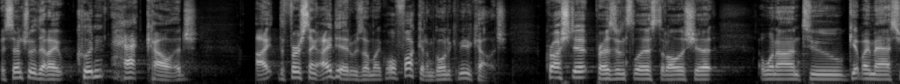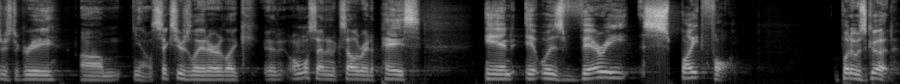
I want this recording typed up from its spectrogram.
essentially that I couldn't hack college, I, the first thing I did was I'm like, well, fuck it, I'm going to community college. Crushed it, president's list, and all this shit. I went on to get my master's degree. Um, you know, six years later, like almost at an accelerated pace, and it was very spiteful, but it was good.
